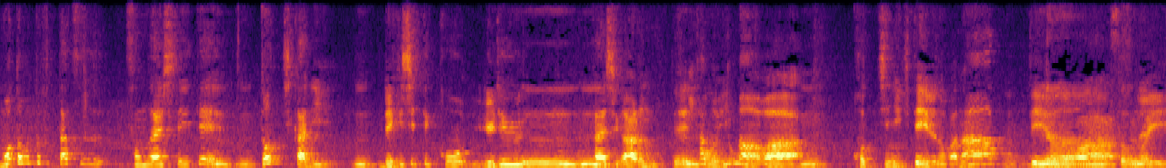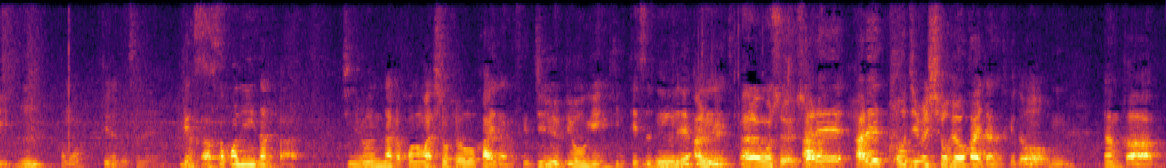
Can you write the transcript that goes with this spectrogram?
もともと2つ存在していて、どっちかにうん。歴史ってこう輸う入ん。開始があるんで、うん。多分今はうん。こっちに来ているのかなっていうのはすごいうん。思ってるんですね、結構あそこになんか自分なんかこの前書評を書いたんですけど自由病原菌鉄ってあるじゃないですか、あれ面白いでしょ。あれあれを自分書評を書いたんですけど、うんなんか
